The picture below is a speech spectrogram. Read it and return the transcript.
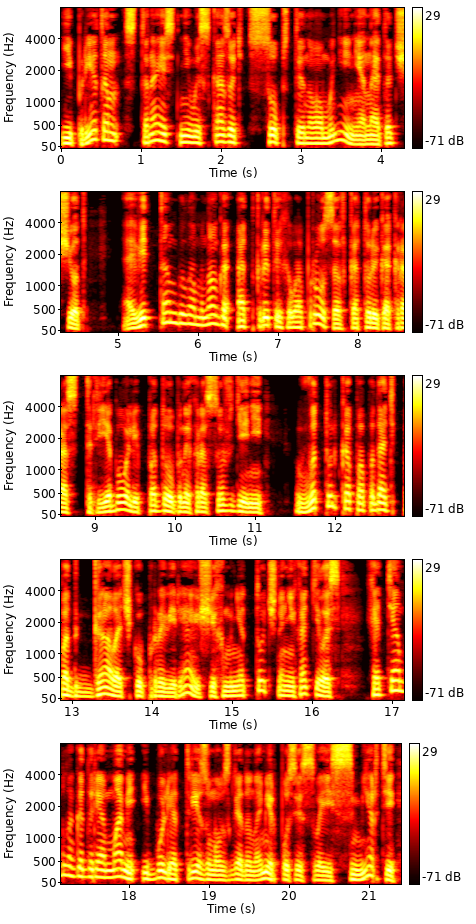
и при этом стараясь не высказывать собственного мнения на этот счет. А ведь там было много открытых вопросов, которые как раз требовали подобных рассуждений. Вот только попадать под галочку проверяющих мне точно не хотелось – Хотя благодаря маме и более трезвому взгляду на мир после своей смерти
